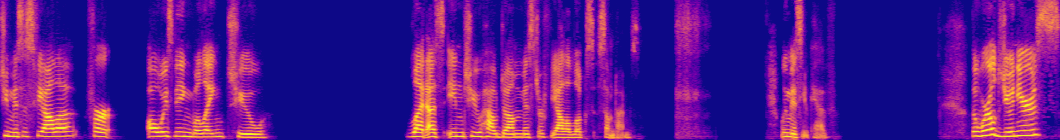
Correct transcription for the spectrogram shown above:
to Mrs. Fiala for always being willing to let us into how dumb Mr. Fiala looks sometimes. we miss you, Kev. The World Juniors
